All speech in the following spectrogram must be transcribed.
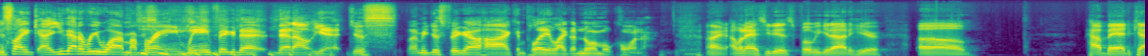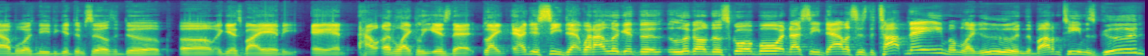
It's like uh, you got to rewire my brain. we ain't figured that that out yet. Just let me just figure out how I can play like a normal corner. All right, I want to ask you this before we get out of here. Um, how bad the Cowboys need to get themselves a dub uh, against Miami, and how unlikely is that? Like, I just see that when I look at the look on the scoreboard and I see Dallas is the top name, I'm like, ooh, and the bottom team is good.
